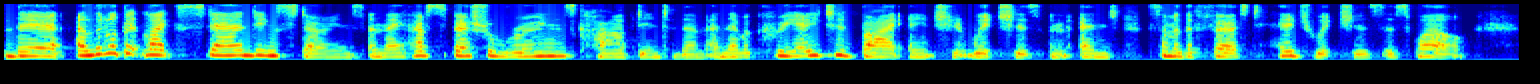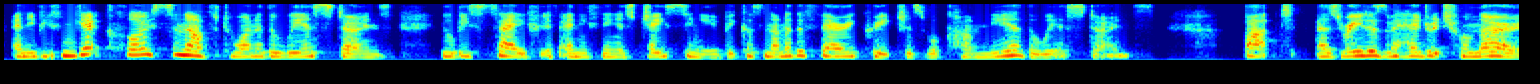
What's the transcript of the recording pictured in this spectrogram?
they're a little bit like standing stones and they have special runes carved into them. And they were created by ancient witches and, and some of the first hedge witches as well. And if you can get close enough to one of the weir stones, you'll be safe if anything is chasing you because none of the fairy creatures will come near the weir stones. But as readers of Hedgewitch will know,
